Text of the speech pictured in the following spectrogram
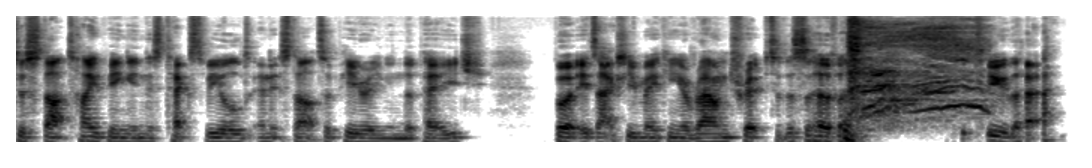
just start typing in this text field and it starts appearing in the page, but it's actually making a round trip to the server to do that.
